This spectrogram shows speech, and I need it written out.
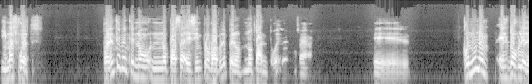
Y más fuertes. Aparentemente no, no pasa, es improbable, pero no tanto, ¿eh? O sea, eh, con una, el doble, de,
